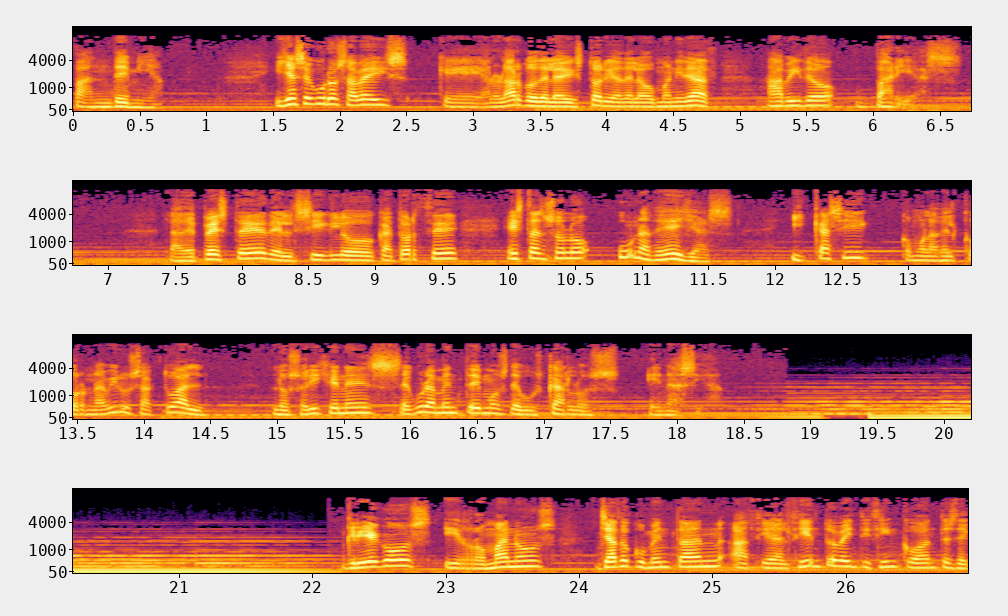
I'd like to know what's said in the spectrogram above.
pandemia. Y ya seguro sabéis que a lo largo de la historia de la humanidad ha habido varias. La de peste del siglo XIV es tan solo una de ellas, y casi como la del coronavirus actual, los orígenes seguramente hemos de buscarlos en Asia. Griegos y romanos ya documentan hacia el 125 a.C.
